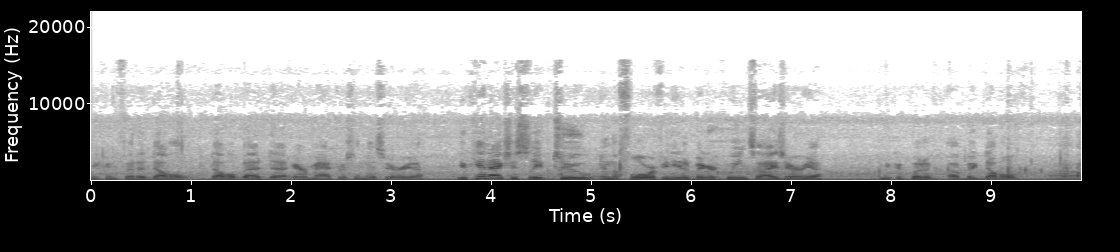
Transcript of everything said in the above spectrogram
You can fit a double double bed uh, air mattress in this area. You can actually sleep two in the floor if you need a bigger queen size area. You can put a, a big double uh,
